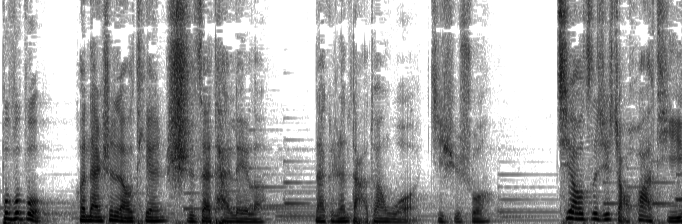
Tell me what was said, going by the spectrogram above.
不不不，和男生聊天实在太累了。那个人打断我，继续说，既要自己找话题，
